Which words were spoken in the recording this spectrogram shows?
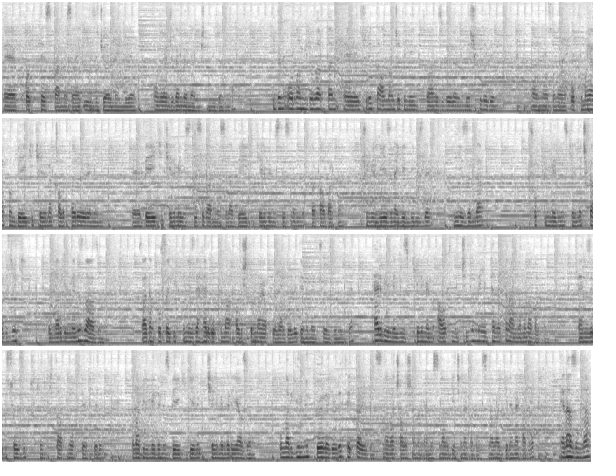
e, podcast var mesela Easy German diye. Onu önceden de önermiştim videomda. Gidin oradan videolardan e, sürekli Almanca dinleyin. Kulağınızı böyle meşgul edin. Ondan sonra okuma yapın. B2 kelime kalıpları öğrenin. E, B2 kelime listesi var mesela. B2 kelime listesine mutlaka bakın. Çünkü Liaison'a girdiğinizde Liaison'da çok bilmediğiniz kelime çıkabilecek. Bunları bilmeniz lazım. Zaten kursa gittiğinizde her okuma alıştırma yapıyorlar böyle deneme çözdüğünüzde. Her bilmediğiniz kelimenin altını çizin ve internetten anlamına bakın. Kendinize bir sözlük tutun, kitap, not defteri. Buna bilmediğiniz belki gelim, kelimeleri yazın. Bunları günlük böyle böyle tekrar edin. Sınava çalışana yani sınavı geçene kadar, sınava girene kadar. En azından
